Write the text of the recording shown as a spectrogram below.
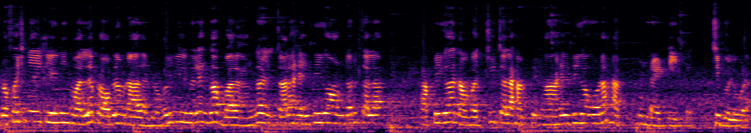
ప్రొఫెషనల్ క్లీనింగ్ వల్ల ప్రాబ్లం రాదండి. ప్రొఫెషనల్ వల్ల ఇంకా బల- ఇంకా చాలా హెల్తీగా ఉంటారు చాలా హ్యాపీగా నవ్వచ్చు చాలా హ్యాపీ హెల్తీగా కూడా హ్యాపీ ఉంటాయి టీత్ చిగులు కూడా.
